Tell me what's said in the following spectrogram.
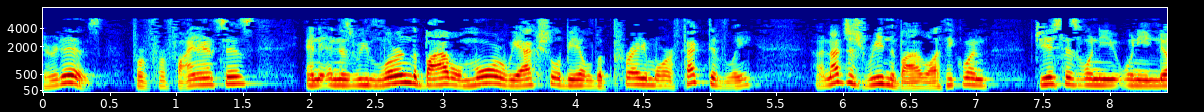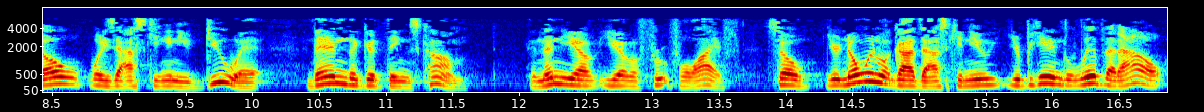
here it is. For, for finances. And, and as we learn the Bible more, we actually be able to pray more effectively. Uh, not just reading the Bible. I think when Jesus says when you, when you know what he's asking and you do it, then the good things come. And then you have, you have a fruitful life. So you're knowing what God's asking you. You're beginning to live that out.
